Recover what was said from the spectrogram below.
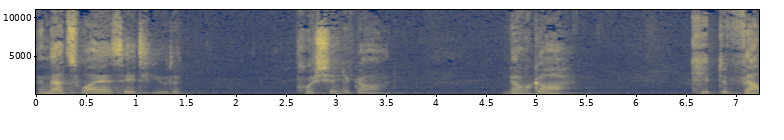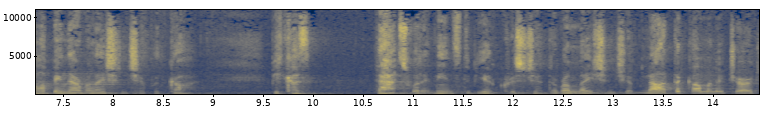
And that's why I say to you to push into God, know God, keep developing that relationship with God. Because That's what it means to be a Christian, the relationship, not the coming to church,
